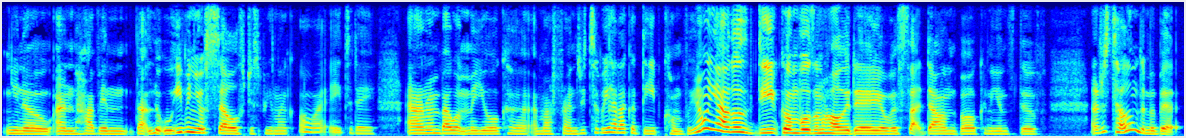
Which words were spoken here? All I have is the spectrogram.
you know, and having that little, even yourself just being like, oh, I ate today. And I remember I went to Mallorca and my friends, we, t- we had like a deep convo. You know when you have those deep convos on holiday or we sat down on the balcony and stuff. And I just telling them a bit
